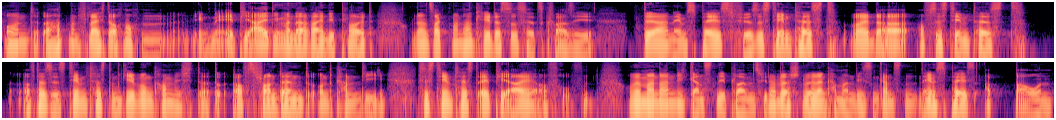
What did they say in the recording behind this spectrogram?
Und da hat man vielleicht auch noch ein, irgendeine API, die man da rein deployt. Und dann sagt man, okay, das ist jetzt quasi der Namespace für Systemtest, weil da auf Systemtest auf der Systemtest-Umgebung komme ich da aufs Frontend und kann die Systemtest-API aufrufen. Und wenn man dann die ganzen Deployments wieder löschen will, dann kann man diesen ganzen Namespace abbauen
